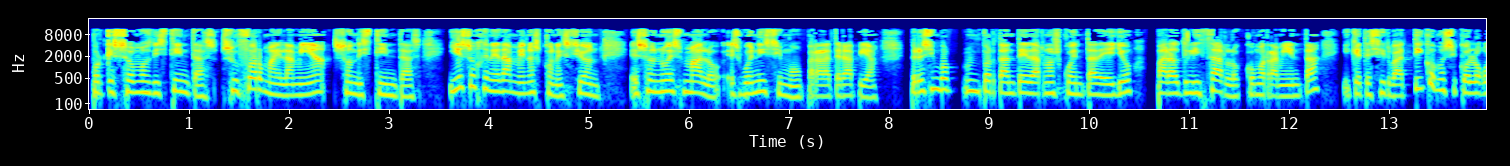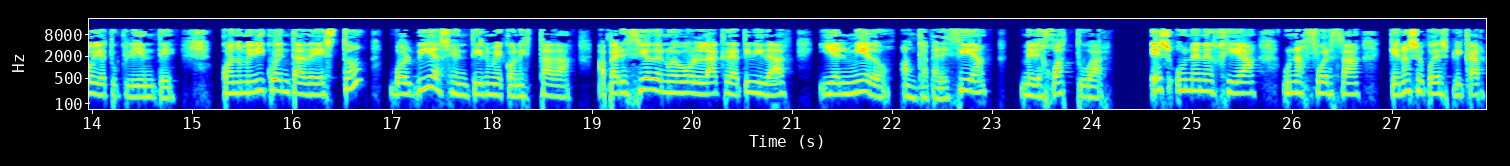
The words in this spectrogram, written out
Porque somos distintas, su forma y la mía son distintas y eso genera menos conexión. Eso no es malo, es buenísimo para la terapia, pero es importante darnos cuenta de ello para utilizarlo como herramienta y que te sirva a ti como psicólogo y a tu cliente. Cuando me di cuenta de esto, volví a sentirme conectada. Apareció de nuevo la creatividad y el miedo, aunque aparecía, me dejó actuar es una energía, una fuerza que no se puede explicar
